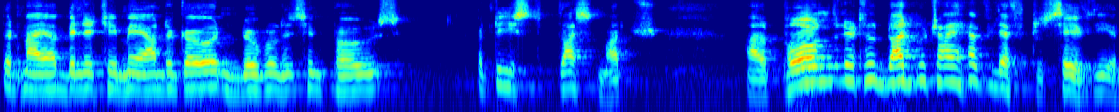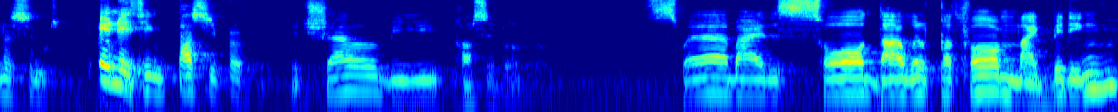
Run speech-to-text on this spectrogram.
that my ability may undergo and nobleness impose. At least thus much. I'll pawn the little blood which I have left to save the innocent. Anything possible. It shall be possible. Swear by this sword thou wilt perform my bidding.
